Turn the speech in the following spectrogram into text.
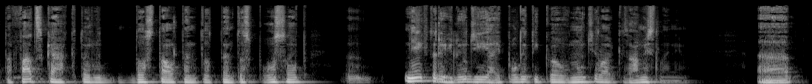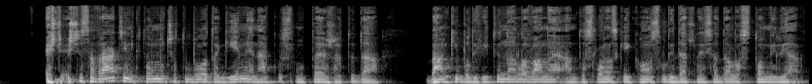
tá facka, ktorú dostal tento, tento spôsob, e, niektorých ľudí, aj politikov, vnútila k zamysleniu. Ešte, ešte sa vrátim k tomu, čo tu bolo tak jemne nakusnuté, že teda banky boli vytunelované a do slovenskej konsolidačnej sa dalo 100 miliard.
